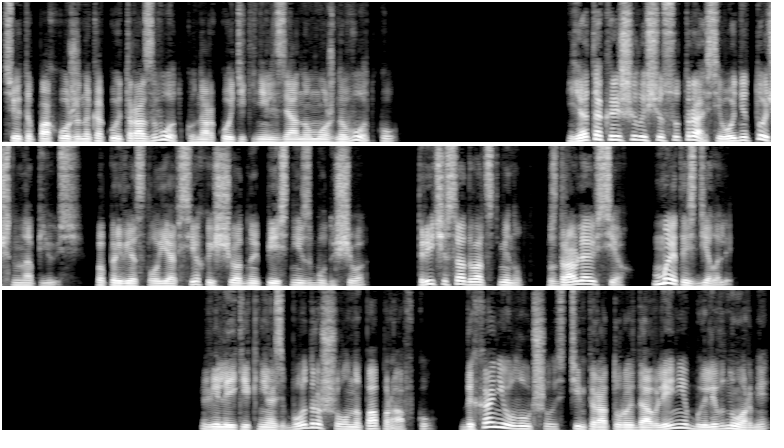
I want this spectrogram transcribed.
Все это похоже на какую-то разводку. Наркотики нельзя, но можно водку. «Я так решил еще с утра, сегодня точно напьюсь», — поприветствовал я всех еще одной песней из будущего. «Три часа двадцать минут. Поздравляю всех. Мы это сделали». Великий князь бодро шел на поправку. Дыхание улучшилось, температура и давление были в норме.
